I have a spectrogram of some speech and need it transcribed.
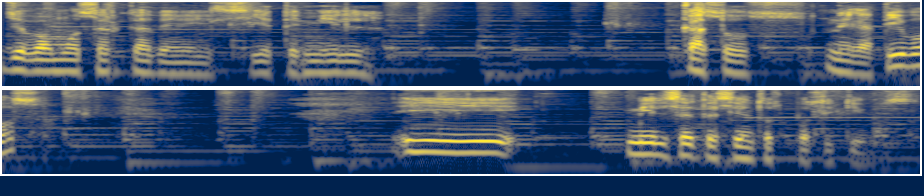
llevamos cerca de 7000 casos negativos y 1700 positivos.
